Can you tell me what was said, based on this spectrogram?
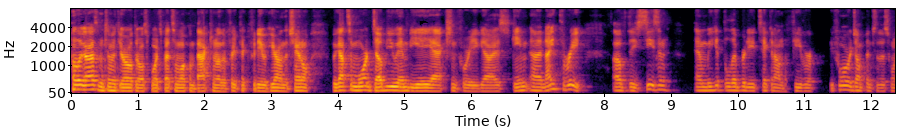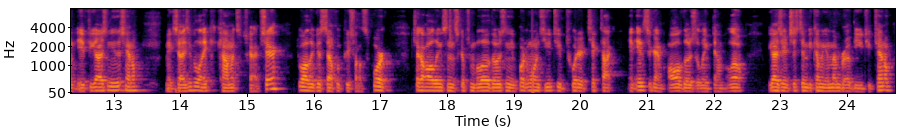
Hello guys, I'm Timothy Earle with Earle Sports Bets and welcome back to another free pick video here on the channel. We got some more WNBA action for you guys. Game uh, night three of the season, and we get the Liberty taking on the Fever. Before we jump into this one, if you guys are new to the channel, make sure you leave a like, comment, subscribe, share, do all the good stuff. We appreciate all the support. Check out all links in the description below. Those are the important ones: YouTube, Twitter, TikTok, and Instagram. All of those are linked down below. You guys are interested in becoming a member of the YouTube channel,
